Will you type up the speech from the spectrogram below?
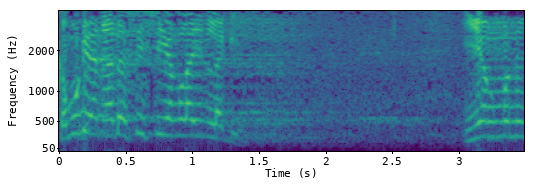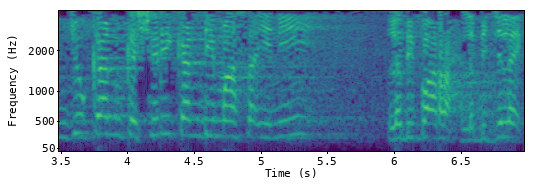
Kemudian ada sisi yang lain lagi yang menunjukkan kesyirikan di masa ini lebih parah, lebih jelek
